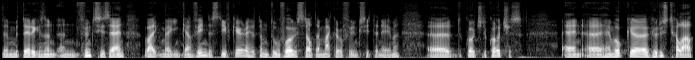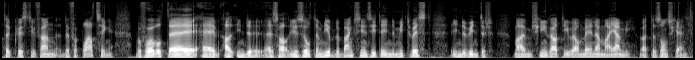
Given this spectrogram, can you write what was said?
er moet ergens een, een, functie zijn waar ik me in kan vinden. Steve Kerr heeft hem toen voorgesteld een macrofunctie te nemen, uh, de coach de coaches. En uh, hem ook gerust gelaten, kwestie van de verplaatsingen. Bijvoorbeeld, hij, hij, in de, hij zal, je zult hem niet op de bank zien zitten in de Midwest in de winter. Maar misschien gaat hij wel mee naar Miami, waar de zon schijnt.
